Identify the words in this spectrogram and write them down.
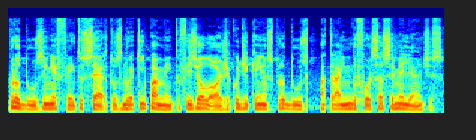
produzem efeitos certos no equipamento fisiológico de quem os produz, atraindo forças semelhantes.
